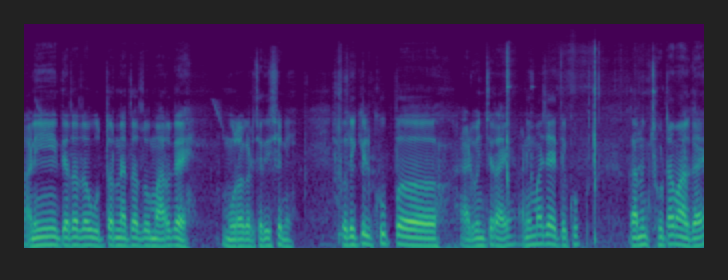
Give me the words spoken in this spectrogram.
आणि त्याचा जो उतरण्याचा जो मार्ग आहे मोरागडच्या दिशेने तो देखील खूप ॲडव्हेंचर आहे आणि मजा येते खूप. कारण छोटा मार्ग आहे.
